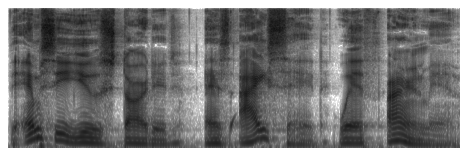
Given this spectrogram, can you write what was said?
The MCU started, as I said, with Iron Man.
